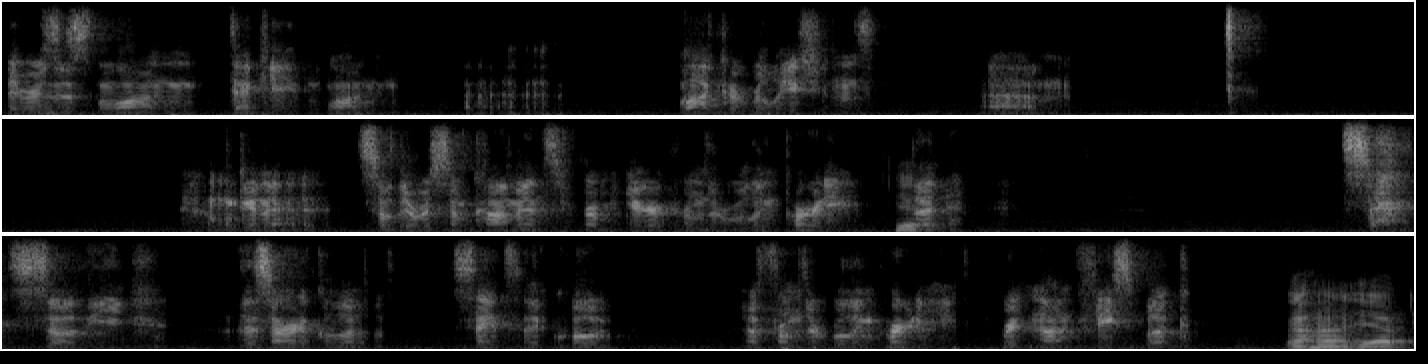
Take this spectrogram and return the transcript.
there was this long, decade-long uh, lack of relations. Um, I'm gonna. So there was some comments from here from the ruling party, Yeah. but so, so the this article cites a quote uh, from the ruling party written on Facebook Uh-huh, yep.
